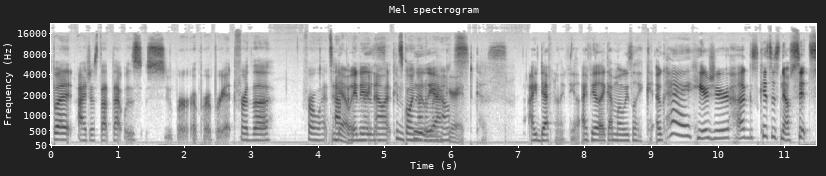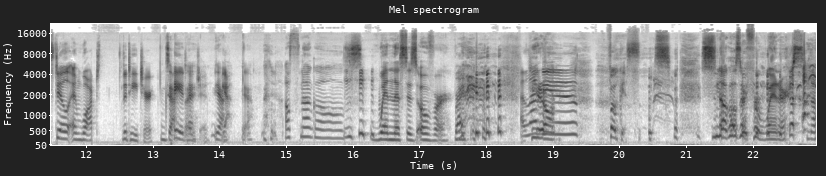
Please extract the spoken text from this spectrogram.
but I just thought that was super appropriate for the for what's No, happening it right is now. It's going on in accurate because I definitely feel. I feel like I'm always like, okay, here's your hugs, kisses. Now sit still and watch the teacher. Exactly. Pay attention. Yeah, yeah. I'll snuggles when this is over. Right. I love You you. Focus. Snuggles are for winners. No,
